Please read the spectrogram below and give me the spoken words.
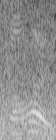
赶快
